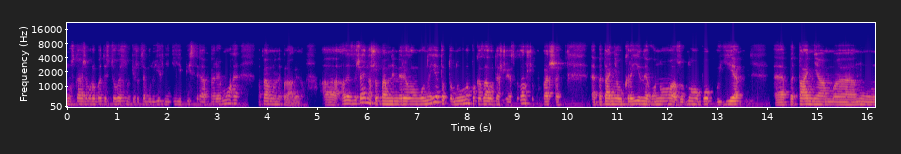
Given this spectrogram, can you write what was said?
ну скажімо, робити з цього висновки, що це будуть їхні дії після перемоги, напевно, неправильно. Але звичайно, що певним мірилом воно є. Тобто, ну воно показало те, що я сказав, що, по-перше, е, питання України, воно з одного боку є. е, Питанням е, ну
